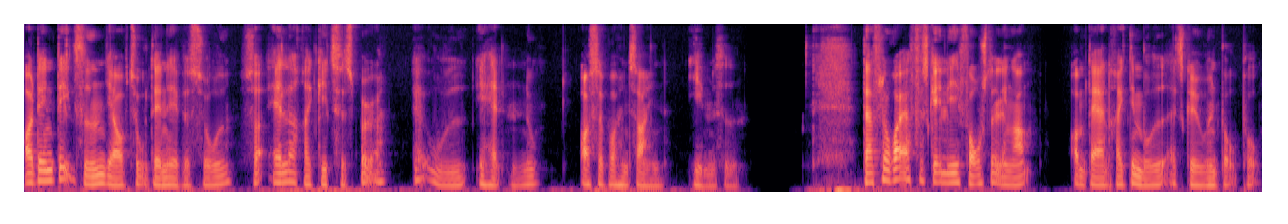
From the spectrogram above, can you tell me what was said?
Og det er en del siden, jeg optog denne episode, så alle Regitzes bøger er ude i handen nu, også på hans egen hjemmeside. Der florerer forskellige forestillinger om, om der er en rigtig måde at skrive en bog på.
